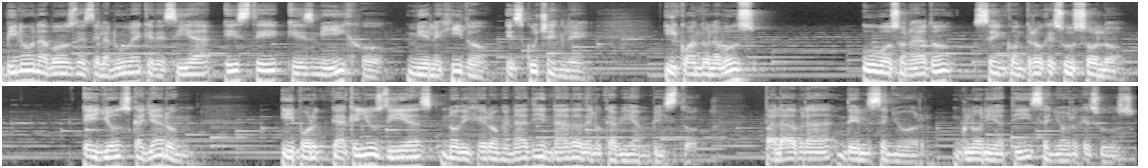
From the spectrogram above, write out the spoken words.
Vino una voz desde la nube que decía, Este es mi Hijo, mi elegido, escúchenle. Y cuando la voz hubo sonado, se encontró Jesús solo. Ellos callaron y por aquellos días no dijeron a nadie nada de lo que habían visto. Palabra del Señor. Gloria a ti, Señor Jesús.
